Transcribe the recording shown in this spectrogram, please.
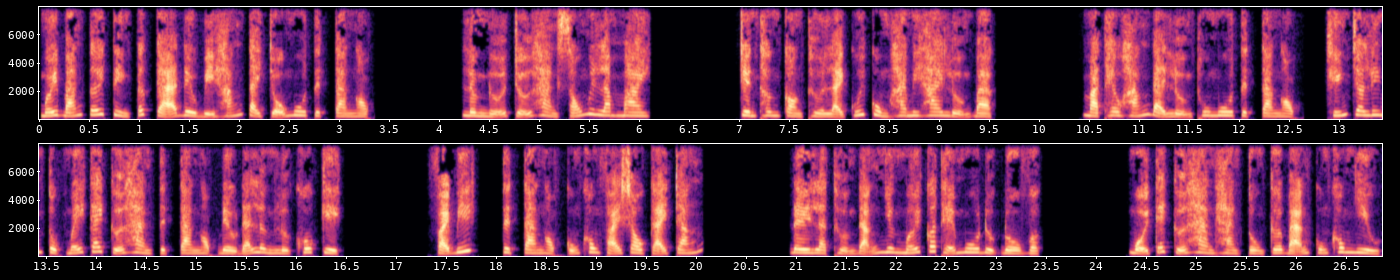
mới bán tới tiền tất cả đều bị hắn tại chỗ mua tịch tà ngọc. Lần nữa trữ hàng 65 mai. Trên thân còn thừa lại cuối cùng 22 lượng bạc. Mà theo hắn đại lượng thu mua tịch tà ngọc, khiến cho liên tục mấy cái cửa hàng tịch tà ngọc đều đã lần lượt khô kiệt. Phải biết, tịch tà ngọc cũng không phải rau cải trắng. Đây là thượng đẳng nhưng mới có thể mua được đồ vật. Mỗi cái cửa hàng hàng tồn cơ bản cũng không nhiều,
